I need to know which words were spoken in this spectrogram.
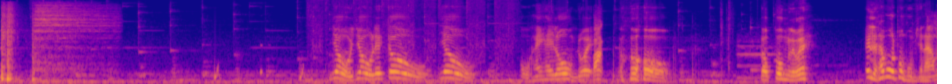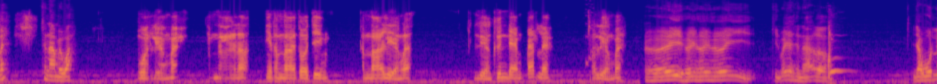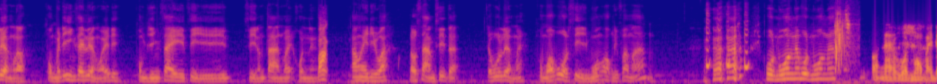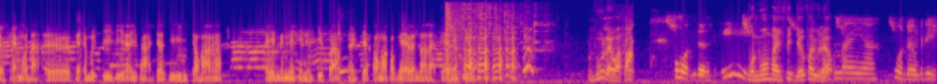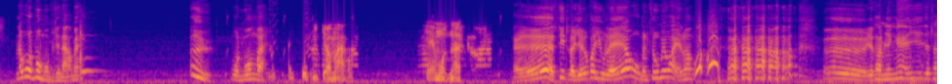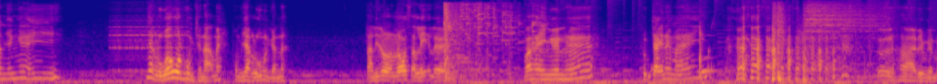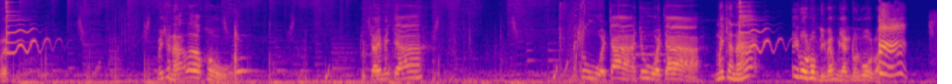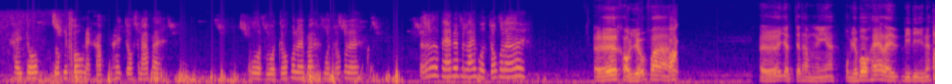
โยโย่เลตโก้โย่โอ้ให้ให้โลผมด้วยปังโอ้โหตัวปุ่มเลยเว้ย เอ้ยหรือถ้าโหวตผมผมชนะไหมชนะไหมวะ โหวตเหลืองไหมทำนายละเนี่ยทำนายตัวจริง ทำนายเหลืองละเหลืองขึ้นแดงแป๊ดเลย เอาเหลืองไปเฮ้ยเฮ้ยเฮ้ยเฮ้ยคิดว่าจะชนะเหรออยากโหวตเหลืองเหรอ ผมไม่ได้ยิงใส่เหลืองไว้ดิ ผมยิงใส่สีสีน้ำตาลไว้คนหนึ่งปังเอาไงดีวะ เราสามสิทธิ์อะจะโหวตเหลืองไหม ผมว่าโหวตสีม่วงออกดีกว่ามั้ง โหวตม่วงนะโหวตม่วงนะ ก่อนนะวนมองไปเดี๋ยวแพ้หมดนะเออแพ้หมดที่ดีนะยี่ผ่าเจ้าสีเขียวมากนะไม่ เห็นในเห็นในคลิปป่ะเออเจ้าเขามาก็แพ้แบบนั้นแหละแพ้ในคลิปอะมันพูดอะไรวะโหวตเหลืองที่โหวตม่วงไปสิทธิ์เยอะไฟอยู่แล้ว ทำไมอะโหวตเหลืองไปดิแล้วโหวตผมผมชนะไหมเออโหวตม่วงไปเจ้าสีเขียวมากอะแพ้หมดนะเออสิทธิ์เราเยอะไปอยู่แล้ว มันสู้ไม่ไหวหรอก เออจะทำยังไงจะทำยังไง อยากรู้ว่าโหวนผมชนะไหมผมอยากรู้เหมือนกันนะ ตอนนี้เราล่อสเละเลย ว่าไงเงินฮะถูกใจได้ไหม เออฮาดีเหมือนกันเว้ย ไม่ชนะหรอกโหถูกใจไหมจ๊ะอาจู้อจ้าจู้อจ้า ไม่ชนะไอ้โหวตผมดีไหมผมอยากโดนโหวตว่ะใครโจ๊กโจ๊กในโป้งหน่อยครับ ให้โจ๊กชนะไปโหวตโหวตโจ๊กไปเลยปะโหวตโจ๊กไปเลย เออแพ้ไม่เป็นไรโหวตโจ๊กไปเลย เออ เขาเยอะฟ้าปังเออ อยากจะทำไงอะ ผมจะบอกให้อะไรดีๆนะ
